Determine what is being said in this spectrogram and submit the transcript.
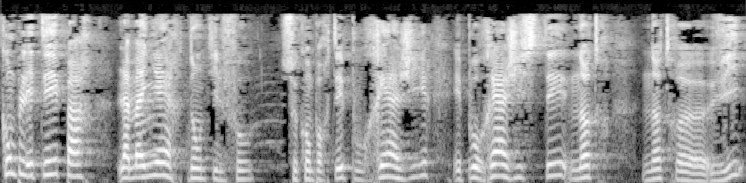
complété par la manière dont il faut se comporter pour réagir et pour réajuster notre, notre vie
